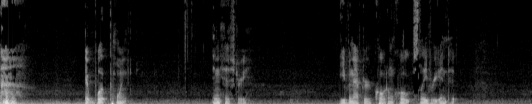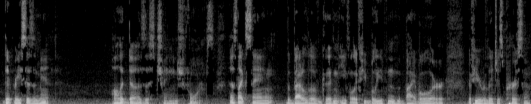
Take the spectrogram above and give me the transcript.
at what point in history, even after quote unquote slavery ended, did racism end? All it does is change forms. That's like saying the battle of good and evil if you believe in the Bible or if you're a religious person.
